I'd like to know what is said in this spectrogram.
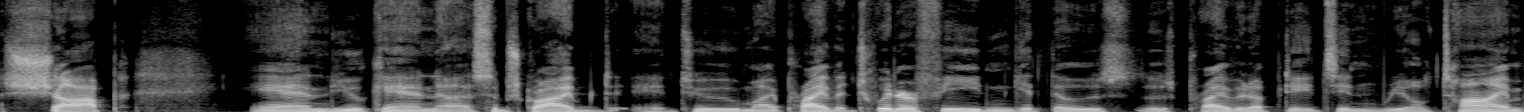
shop and you can uh, subscribe to my private Twitter feed and get those those private updates in real time.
